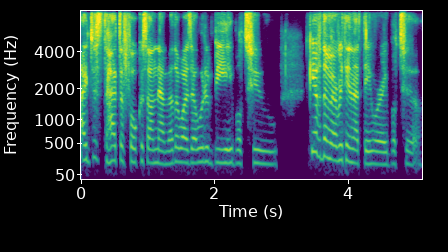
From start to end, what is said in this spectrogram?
i just had to focus on them. Otherwise i wouldn't be able to give them everything that they were able to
